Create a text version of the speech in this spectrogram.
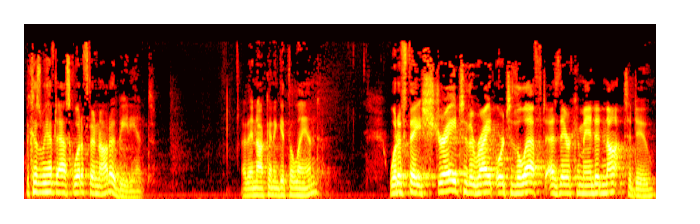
Because we have to ask what if they're not obedient? Are they not going to get the land? What if they stray to the right or to the left as they are commanded not to do?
